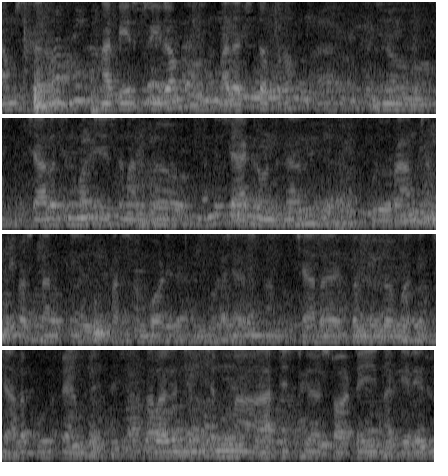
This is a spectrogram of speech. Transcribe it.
నమస్కారం. నా పేరు శ్రీరామ్ మాది అచ్యుతాపురం. నేను చాలా సినిమాలు చేశాను. అందులో బ్యాక్గ్రౌండ్గా ఇప్పుడు రామచంద్ర ప్రస్తుతానికి పర్సనల్ బాడీ కూడా చేస్తున్నాను. చాలా ఇబ్బందుల్లో మాకు చాలా పూర్ ఫ్యామిలీ అలాగే చిన్న చిన్న ఆర్టిస్ట్గా స్టార్ట్ అయ్యి నా కెరీర్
